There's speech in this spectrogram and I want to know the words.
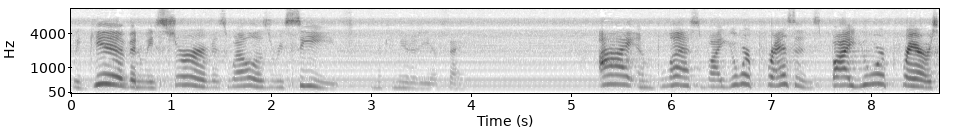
We give and we serve as well as receive in the community of faith. I am blessed by your presence, by your prayers,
